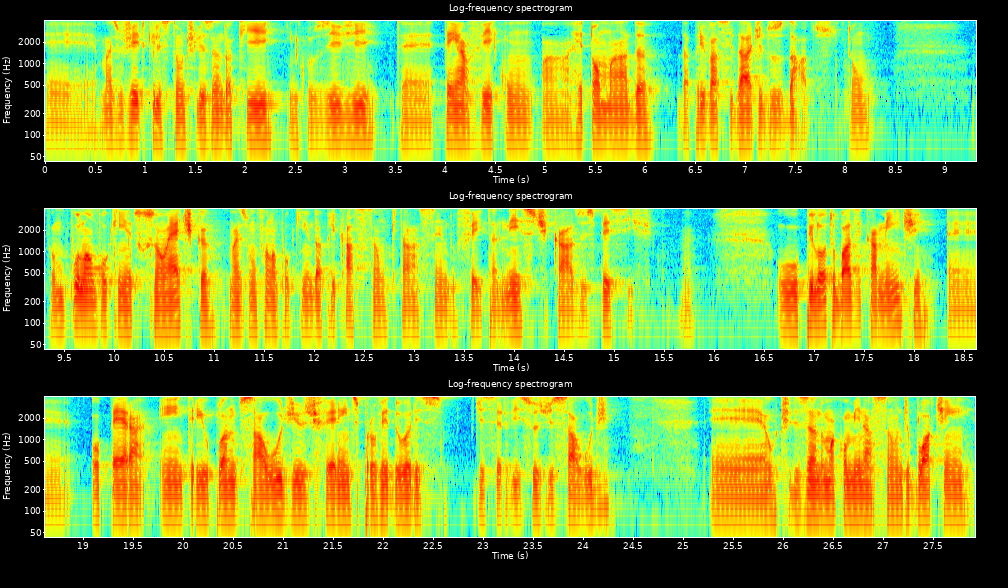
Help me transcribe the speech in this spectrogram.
é, mas o jeito que eles estão utilizando aqui, inclusive, é, tem a ver com a retomada da privacidade dos dados. Então, Vamos pular um pouquinho a discussão ética, mas vamos falar um pouquinho da aplicação que está sendo feita neste caso específico. O piloto basicamente é, opera entre o plano de saúde e os diferentes provedores de serviços de saúde, é, utilizando uma combinação de blockchain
